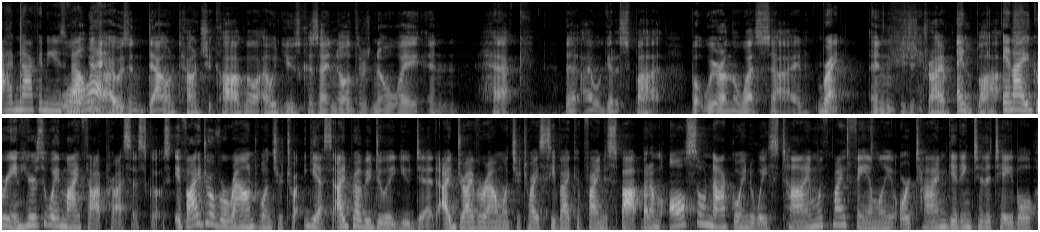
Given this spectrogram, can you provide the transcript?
i'm not going to use Well, valet. If I was in downtown Chicago, I would use because I know there's no way in heck that I would get a spot. But we're on the west side, right and you just drive two and, blocks. and I agree. And here's the way my thought process goes. If I drove around once or twice, yes, I'd probably do what you did. I'd drive around once or twice, see if I could find a spot. But I'm also not going to waste time with my family or time getting to the table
